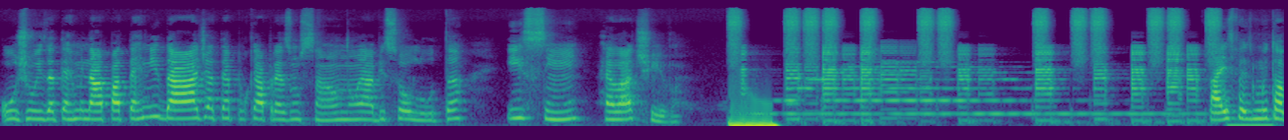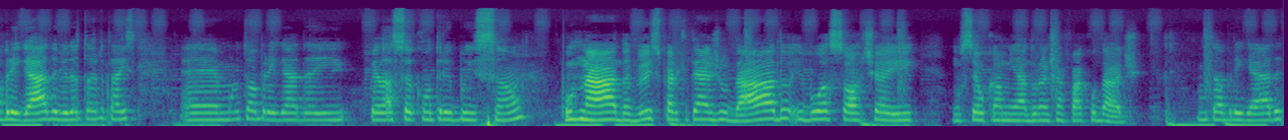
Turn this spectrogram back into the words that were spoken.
o juiz determinar a paternidade, até porque a presunção não é absoluta e sim relativa. Thais, pois muito obrigada, viu, doutora Thais? É, muito obrigada aí pela sua contribuição. Por nada, viu? Espero que tenha ajudado e boa sorte aí no seu caminhar durante a faculdade. Muito obrigada.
